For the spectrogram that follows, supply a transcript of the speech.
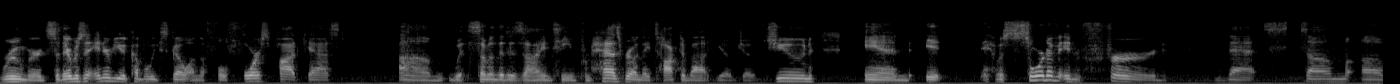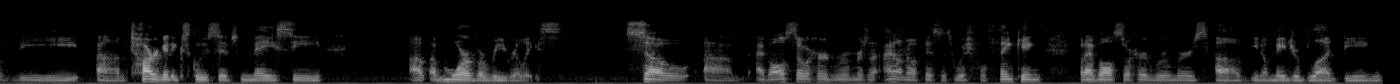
rumored. So there was an interview a couple weeks ago on the Full Force podcast um, with some of the design team from Hasbro, and they talked about Yo Joe June, and it it was sort of inferred that some of the um, Target exclusives may see a, a more of a re-release. So um, I've also heard rumors. I don't know if this is wishful thinking, but I've also heard rumors of you know Major Blood being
